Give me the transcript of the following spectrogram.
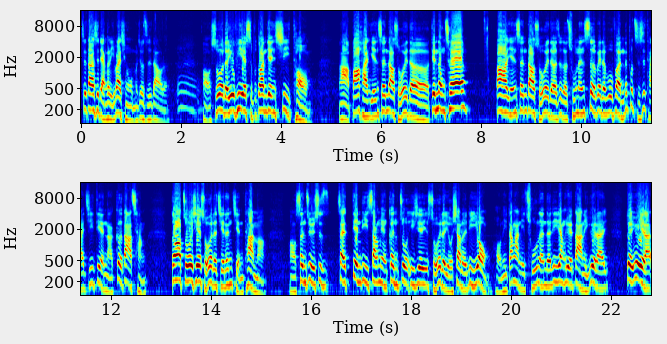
这大概是两个礼拜前我们就知道了。嗯，好，所有的 UPS 不断电系统啊，包含延伸到所谓的电动车，包含延伸到所谓的这个储能设备的部分，那不只是台积电呐，各大厂都要做一些所谓的节能减碳嘛，好，甚至于是在电力上面更做一些所谓的有效的利用。哦，你当然你储能的力量越大，你越来对越来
